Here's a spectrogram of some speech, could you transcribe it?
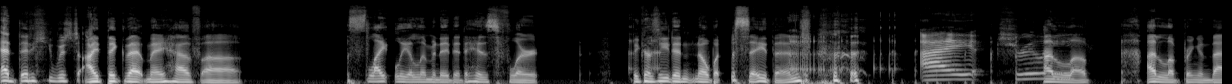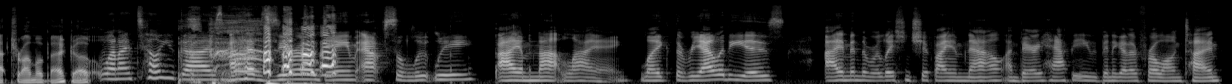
and then he was i think that may have uh slightly eliminated his flirt because he didn't know what to say then I truly i love i love bringing that trauma back up When I tell you guys I have zero game, absolutely, I am not lying. Like the reality is, I'm in the relationship I am now. I'm very happy. We've been together for a long time.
